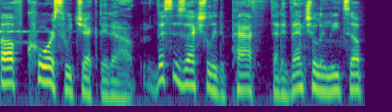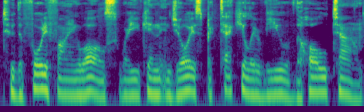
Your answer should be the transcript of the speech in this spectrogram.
Of course, we checked it out. This is actually the path that eventually leads up to the fortifying walls, where you can enjoy a spectacular view of the whole town.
